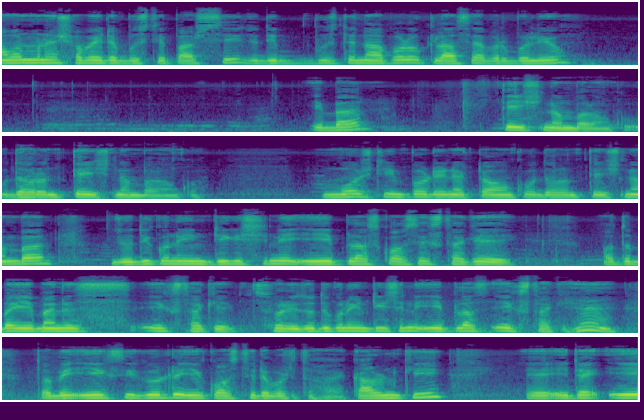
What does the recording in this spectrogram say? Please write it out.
আমার মনে হয় সবাই এটা বুঝতে পারছি। যদি বুঝতে না পারো ক্লাসে আবার বলিও। এবার তেইশ নম্বর অঙ্ক, উদাহরণ তেইশ নম্বর অঙ্ক। মোস্ট ইম্পর্টেন্ট একটা অঙ্ক, উদাহরণ তেইশ নম্বর। যদি কোনো ইন্টিগ্রেশনে এ প্লাস কস এক্স থাকে, অথবা এ মাইনাস এক্স থাকে সরি যদি কোনো ইন্টিগ্রেশনে এ প্লাস এক্স থাকে হ্যাঁ তবে x equal to a cos theta বসাতে হয়। কারণ কি? এটা এ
